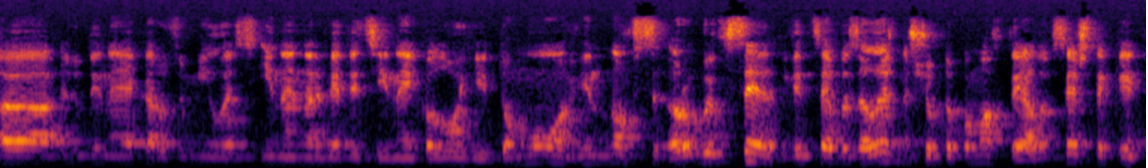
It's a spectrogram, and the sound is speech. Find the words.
е, людина, яка розумілась і на енергетиці, і на екології. Тому він ну вс- робив все від себе залежне, щоб допомогти. Але все ж таки,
